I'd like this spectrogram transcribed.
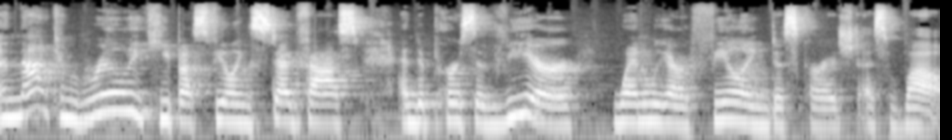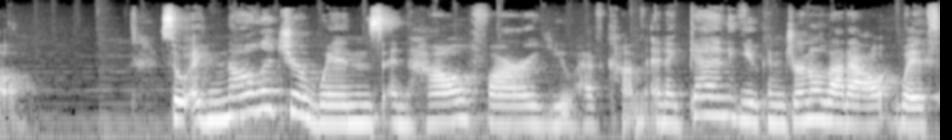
And that can really keep us feeling steadfast and to persevere when we are feeling discouraged as well. So acknowledge your wins and how far you have come. And again, you can journal that out with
